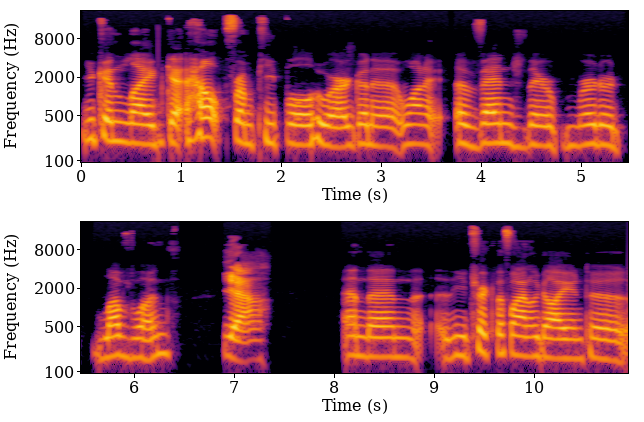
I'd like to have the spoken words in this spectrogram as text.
you can like get help from people who are gonna want to avenge their murdered loved ones. Yeah. and then you trick the final guy into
